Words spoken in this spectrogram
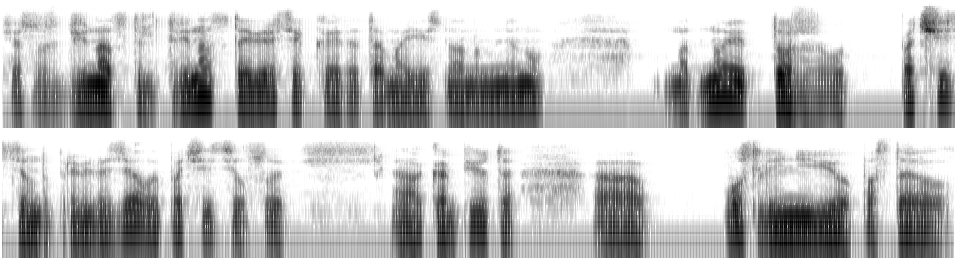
сейчас уже 12 или 13 версия какая-то там есть, но она мне, ну, одно и то же, вот почистил, например, взял и почистил свой а, компьютер, а, после нее поставил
